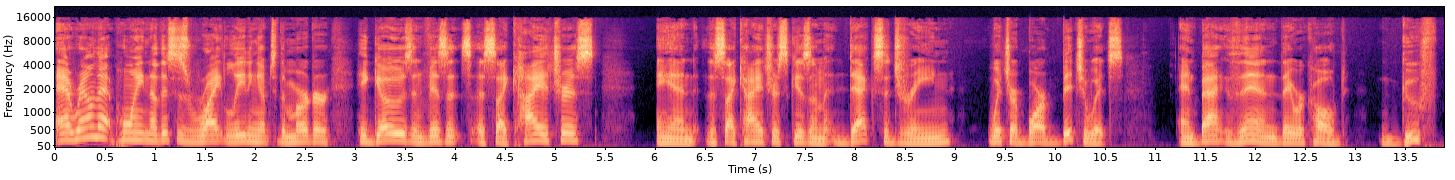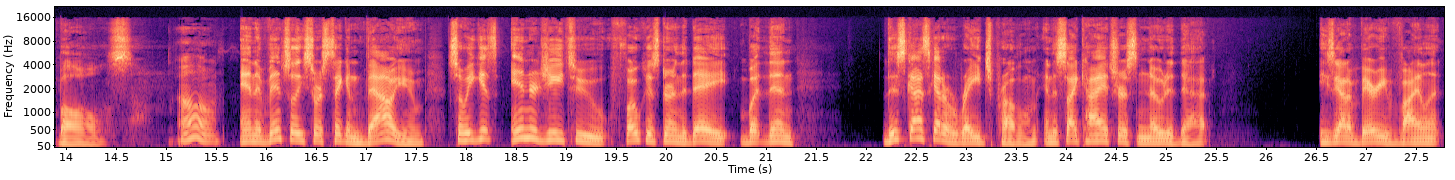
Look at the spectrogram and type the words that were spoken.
around that point, now this is right leading up to the murder, he goes and visits a psychiatrist, and the psychiatrist gives him Dexedrine, which are barbiturates, and back then they were called goofballs. Oh. And eventually he starts taking Valium. So he gets energy to focus during the day, but then this guy's got a rage problem. And the psychiatrist noted that he's got a very violent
